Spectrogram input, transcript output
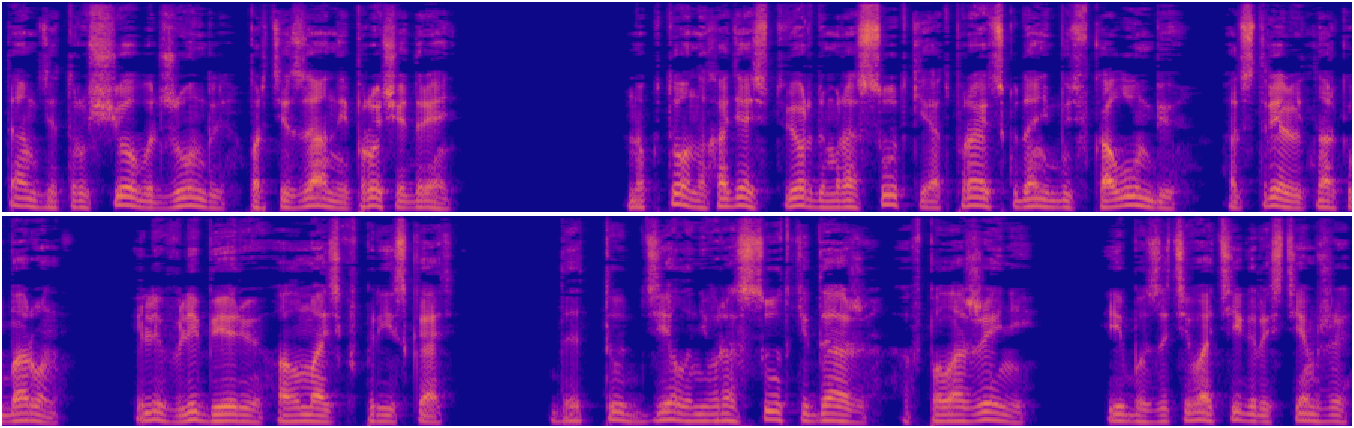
там, где трущобы, джунгли, партизаны и прочая дрянь. Но кто, находясь в твердом рассудке, отправится куда-нибудь в Колумбию отстреливать наркобаронов? Или в Либерию алмазиков приискать? Да тут дело не в рассудке даже, а в положении, ибо затевать игры с тем же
